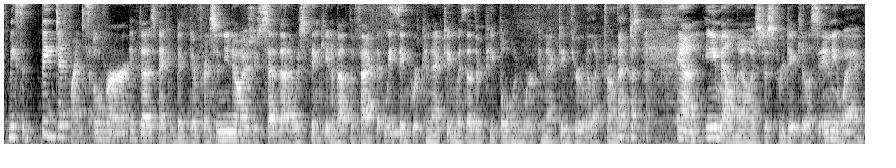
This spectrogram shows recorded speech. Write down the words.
It makes a big difference over it does make a big difference. And you know as you said that i was thinking about the fact that we think we're connecting with other people when we're connecting through electronics. And email now is just ridiculous anyway.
